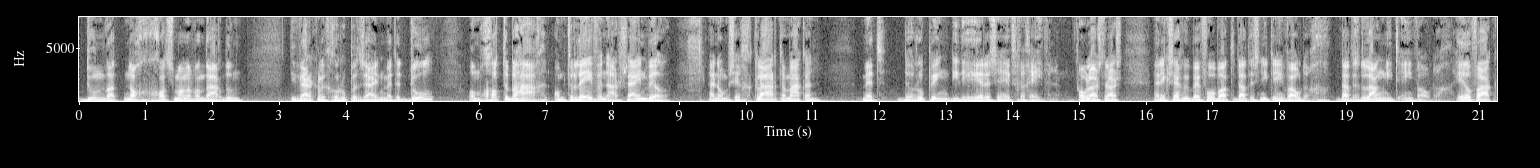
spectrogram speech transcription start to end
Doen wat nog godsmannen vandaag doen. Die werkelijk geroepen zijn met het doel om God te behagen. Om te leven naar zijn wil. En om zich klaar te maken met de roeping die de Heer ze heeft gegeven. O luisteraars, en ik zeg u bijvoorbeeld, dat is niet eenvoudig. Dat is lang niet eenvoudig. Heel vaak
